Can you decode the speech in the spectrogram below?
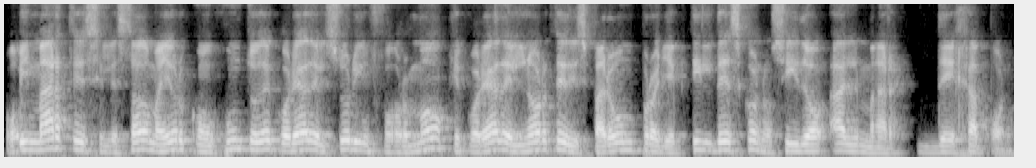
hoy martes el Estado Mayor Conjunto de Corea del Sur informó que Corea del Norte disparó un proyectil desconocido al mar de Japón.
